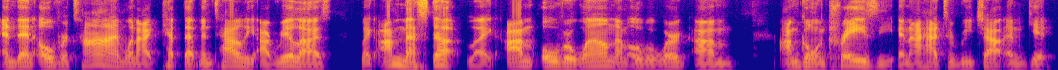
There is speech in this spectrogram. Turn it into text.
and then over time, when I kept that mentality, I realized like I'm messed up. Like I'm overwhelmed. I'm overworked. I'm I'm going crazy, and I had to reach out and get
